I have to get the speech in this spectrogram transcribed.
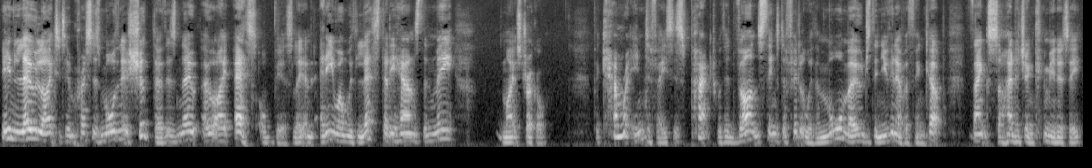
In low light it impresses more than it should though, there's no OIS obviously, and anyone with less steady hands than me might struggle. The camera interface is packed with advanced things to fiddle with and more modes than you can ever think up, thanks Cyanogen community.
